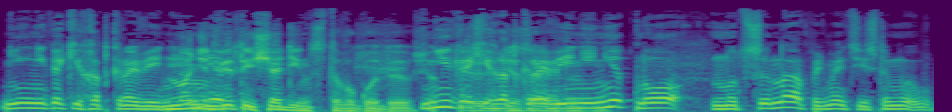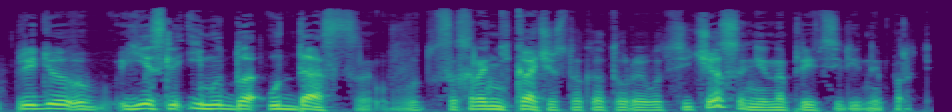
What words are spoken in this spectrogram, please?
Ни- Никаких откровений Но не нет. 2011 года. Никаких дизайн. откровений нет, но, но цена, понимаете, если, мы придё- если им уда- удастся вот сохранить качество, которое вот сейчас они на предсерийной партии,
